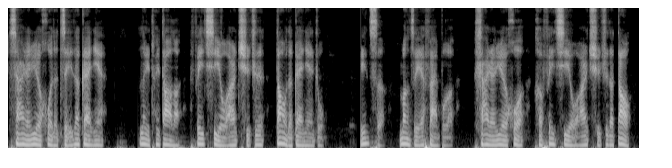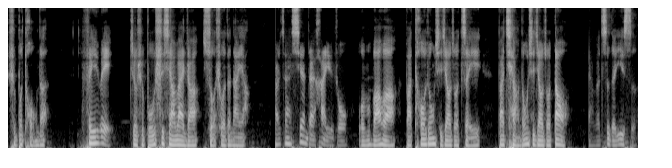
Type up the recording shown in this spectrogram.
杀人越货的贼的概念类推到了非弃有而取之盗的概念中。因此，孟子也反驳，杀人越货和非弃有而取之的盗是不同的，非谓。就是不是像万章所说的那样，而在现代汉语中，我们往往把偷东西叫做贼，把抢东西叫做盗，两个字的意思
